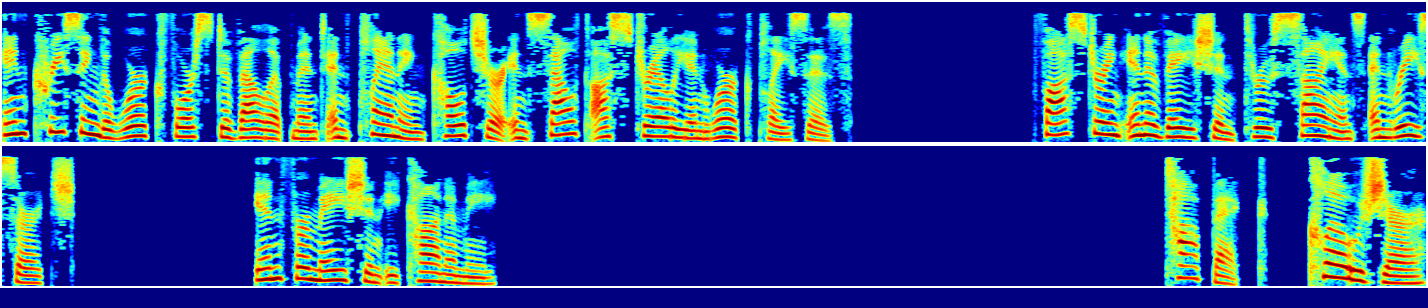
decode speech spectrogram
increasing the workforce development and planning culture in South Australian workplaces, fostering innovation through science and research, information economy, Topic: Closure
